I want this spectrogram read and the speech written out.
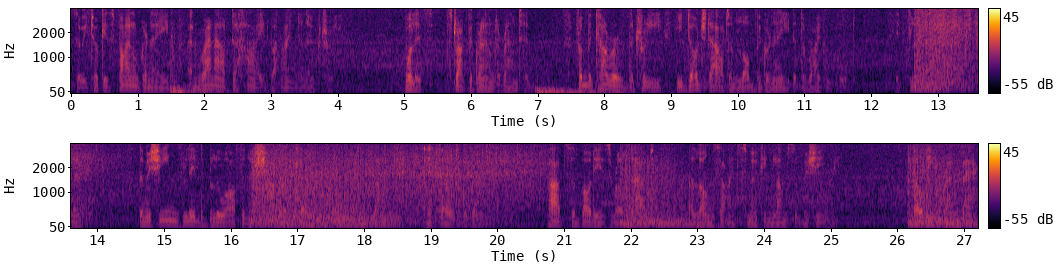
so he took his final grenade and ran out to hide behind an oak tree. Bullets struck the ground around him. From the cover of the tree, he dodged out and lobbed the grenade at the rifle port. It flew in, exploded. The machine's lid blew off in a shower of clothes, limbs, and blood, and it fell to the ground. Parts of bodies rolled out, alongside smoking lumps of machinery. Velveen ran back.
